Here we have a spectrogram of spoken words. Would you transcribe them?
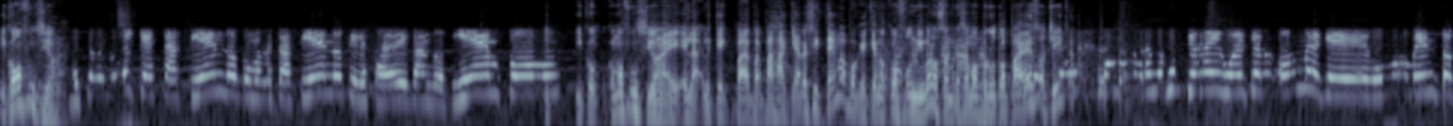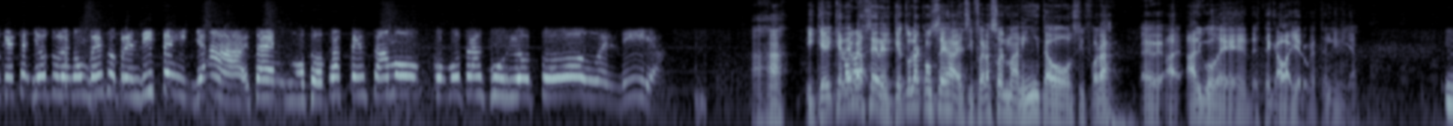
¿Y cómo funciona? Qué está haciendo, cómo lo está haciendo, si le está dedicando tiempo. ¿Y cómo, cómo funciona? ¿Para hackear el sistema? Porque es que nos confundimos, los hombres somos brutos para eso, chicas. No funciona igual que los hombres, que en un momento, qué sé yo, tú le das un beso, prendiste y ya. O sea, nosotras pensamos cómo transcurrió todo el día. Ajá. ¿Y qué, qué debe hacer él? ¿Qué tú le aconsejas a él? Si fuera su hermanita o si fuera eh, a- algo de, de este caballero que está en línea. Yo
